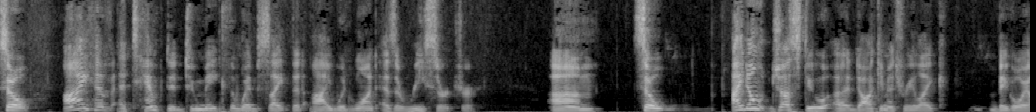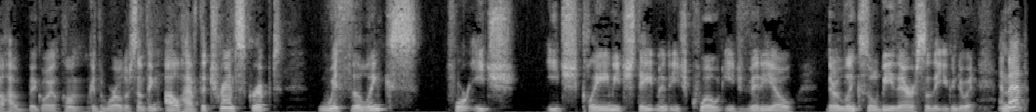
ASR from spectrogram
So I have attempted to make the website that I would want as a researcher. Um, so I don't just do a documentary like Big Oil, How Big Oil Conquered the World or something. I'll have the transcript with the links for each each claim, each statement, each quote, each video. Their links will be there so that you can do it. And that,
